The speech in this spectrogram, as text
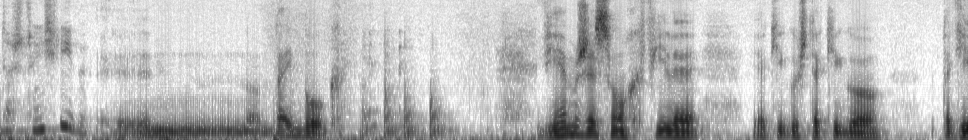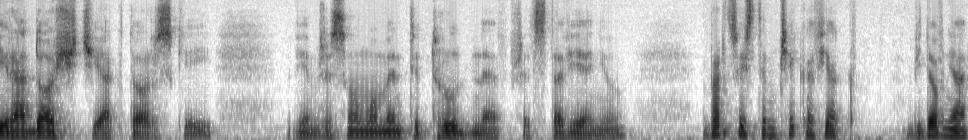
To szczęśliwy. Y, no daj Bóg. Wiem, że są chwile jakiegoś takiego, takiej radości aktorskiej. Wiem, że są momenty trudne w przedstawieniu. Bardzo jestem ciekaw, jak widownia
